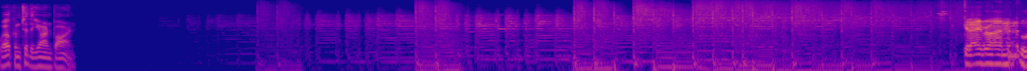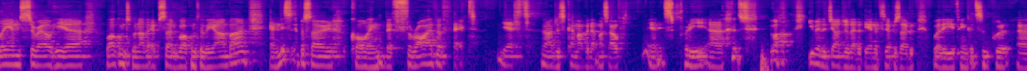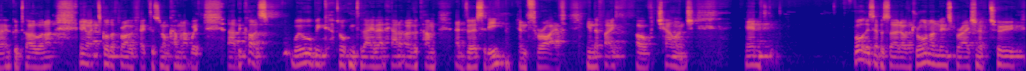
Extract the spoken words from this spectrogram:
Welcome to the Yarn Barn. G'day everyone, Liam Sorrell here. Welcome to another episode of Welcome to the Yarn Barn, and this episode calling the Thrive Effect. Yes, I just came up with that myself. It's pretty, uh, it's, well, you be the judge of that at the end of this episode, whether you think it's a good, uh, good title or not. Anyway, it's called the Thrive Effect. That's what I'm coming up with uh, because we will be talking today about how to overcome adversity and thrive in the face of challenge. And for this episode, I've drawn on the inspiration of two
